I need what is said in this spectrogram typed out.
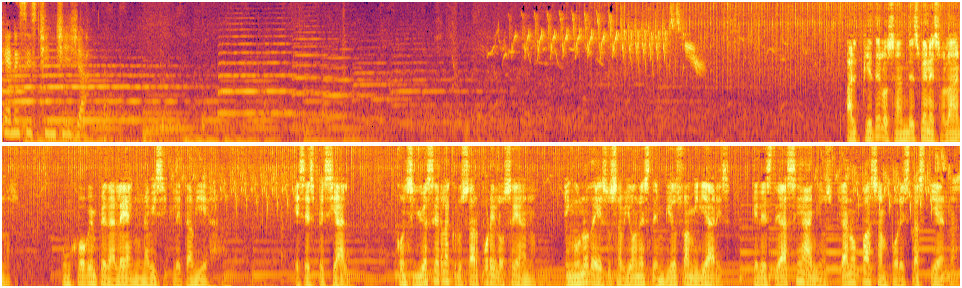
Génesis Chinchilla. Al pie de los Andes venezolanos, un joven pedalea en una bicicleta vieja. Es especial, consiguió hacerla cruzar por el océano en uno de esos aviones de envíos familiares que desde hace años ya no pasan por estas tierras.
